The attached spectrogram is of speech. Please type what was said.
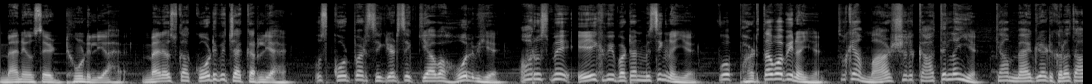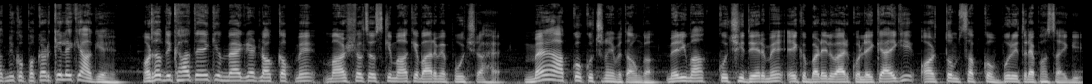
मैंने उसे ढूंढ लिया है। मैंने उसका कोट भी चेक कर लिया है। उस कोट पर सिगरेट से किया हुआ होल भी है और उसमें एक भी बटन मिसिंग नहीं है। वो फटता हुआ भी नहीं है। तो क्या मार्शल कातिल नहीं है? क्या मैग्रेट गलत आदमी को पकड़ के लेके आ गए हैं? और तब दिखाते हैं कि मैग्रेट लॉकअप में मार्शल से उसकी माँ के बारे में पूछ रहा है। मैं आपको कुछ नहीं बताऊँगा। मेरी माँ कुछ ही देर में एक बड़े लॉयर को लेके आएगी और तुम सबको बुरी तरह फंसाएगी।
